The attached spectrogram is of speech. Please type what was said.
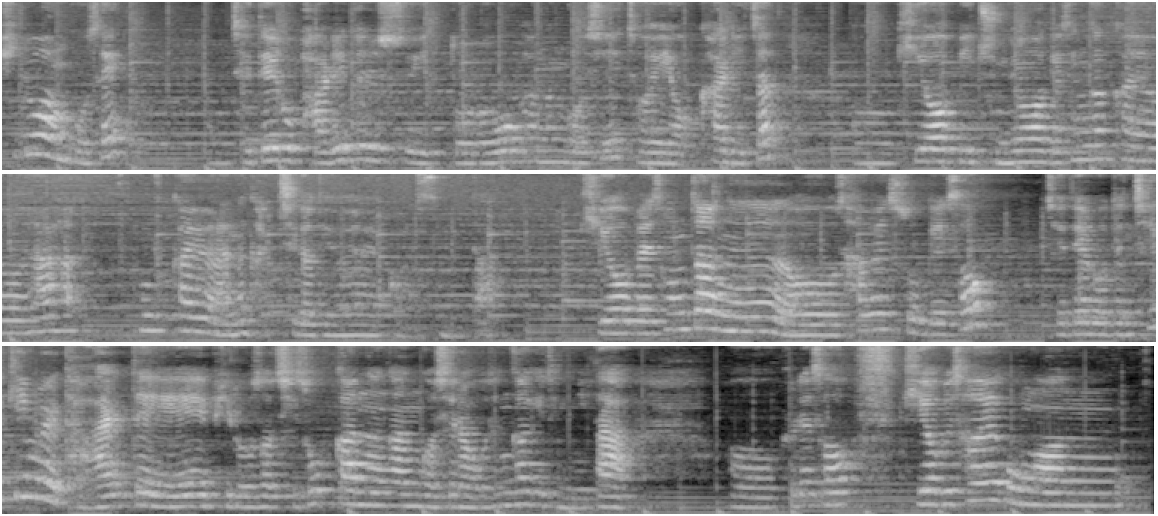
필요한 곳에 어, 제대로 발휘될 수 있도록 하는 것이 저의 역할이자 어, 기업이 중요하게 생각하여야, 생각하여야 하는 가치가 되어야 할 것 같습니다. 기업의 성장은 어, 사회 속에서 제대로 된 책임을 다할 때에 비로소 지속 가능한 것이라고 생각이 듭니다. 어, 그래서 기업의 사회공헌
